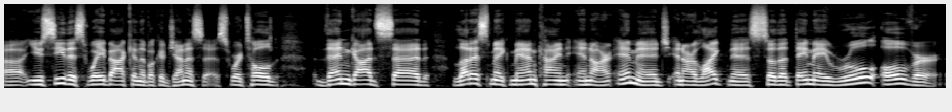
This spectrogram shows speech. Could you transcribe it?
Uh, you see this way back in the book of Genesis. We're told, Then God said, Let us make mankind in our image, in our likeness, so that they may rule over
